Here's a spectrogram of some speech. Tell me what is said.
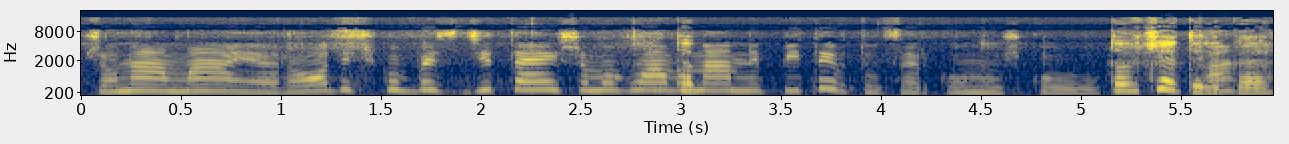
що вона має родичку без дітей, що могла вона не піти в ту церковну школу. То вчителька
